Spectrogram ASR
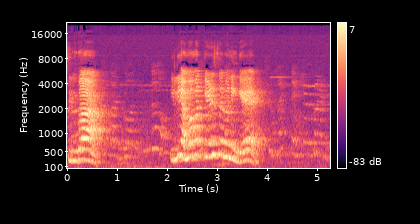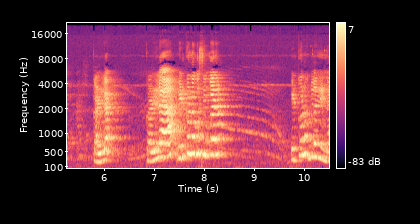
ಸಿಂಬಾ ಇಲ್ಲಿ ಅಮ್ಮ ಮತ್ತೆ ಕೇಳಿಸ್ತೇನೋ ನಿಂಗೆ? ಕಳ್ಳ ಕಳ್ಳ ಹಿಡ್ಕೊಂಡು ಹೋಗು ಸಿಂಬಾನ. ಹಿಡ್ಕೊಂಡು ಹೋಗ್ಲ ನಿನ್ನ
